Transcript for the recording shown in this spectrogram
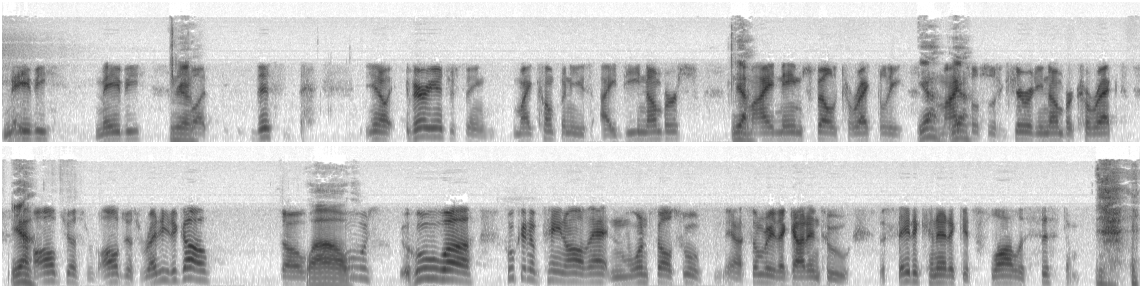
maybe, maybe. Yeah. But this, you know, very interesting. My company's ID numbers, Yeah. my name spelled correctly, Yeah, my yeah. social security number correct, Yeah. all just all just ready to go. So Wow. who's who uh who can obtain all that in one fell swoop? Yeah, somebody that got into the state of Connecticut's flawless system.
